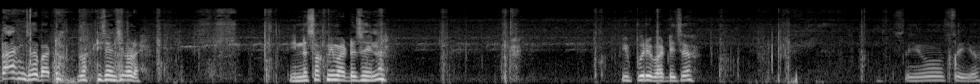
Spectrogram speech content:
दामी छ बाटो लट्ठी चाहिन्छ एउटा। हिँड्न सक्ने बाटो छ होइन। यो पुरै बाटो छ। सही हो सही हो।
